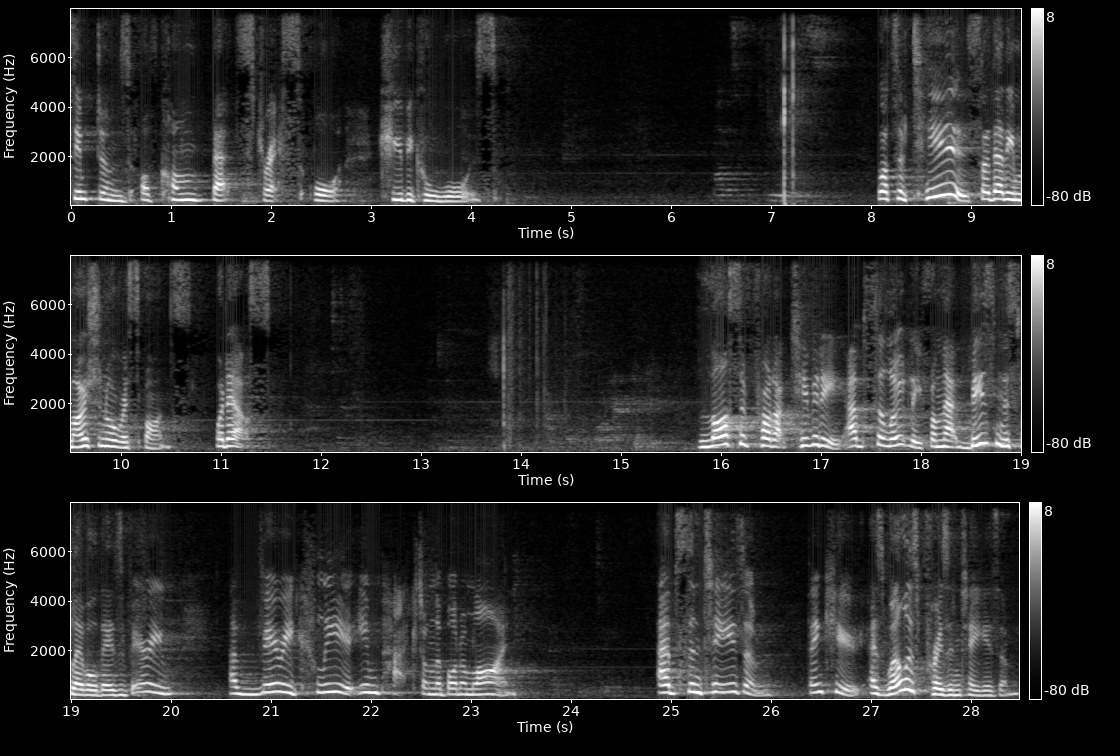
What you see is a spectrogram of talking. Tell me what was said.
symptoms of combat stress or cubicle wars. Lots of tears. Lots of tears, so that emotional response. What else? Loss of productivity, absolutely. From that business level, there's very a very clear impact on the bottom line. Absenteeism, thank you, as well as presenteeism.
